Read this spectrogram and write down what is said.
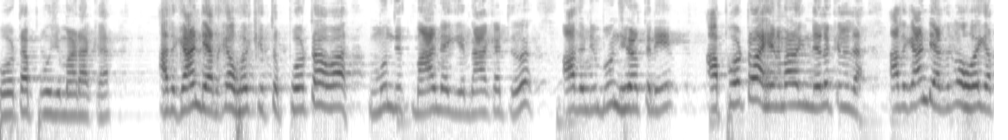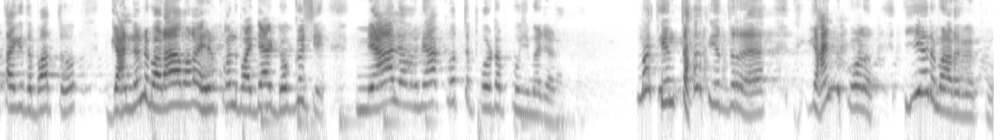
ಫೋಟೋ ಪೂಜೆ ಮಾಡಾಕ. ಅದು ಗಂಡ ಅದಕ್ಕೆ ಹೋಗಿತ್ತು ಫೋಟೋ ಮುಂದಿತ್ತು ಮಾಡಿನಾಗಿ ನಾಲ್ಕು ಅದು ನಿಮ್ಮ ಮುಂದೆ ಹೇಳ್ತೀನಿ. ಆ ಫೋಟೋ ಹೆಣ್ಮಾಳಿಗೆ ನಿಲುಕಲಿಲ್ಲ. ಅದು ಗಂಡ ಎದ್ಕೋ ಹೋಗಿ ಎತ್ತಾಗಿದ್ದ ಬತ್ತು ಗಂಡನ ಬಡ ಬಡ ಹಿಡ್ಕೊಂಡು ಬಡ್ಡಿಯಾಗಿ ಡೊಗ್ಗಿಸಿ ಮ್ಯಾಲೆ ಅದ್ರ ಮ್ಯಾಗ ಕೂತು ಫೋಟೋ ಪೂಜೆ ಮಾಡ್ಯಾಳ. ಮತ್ತು ಇಂಥವ್ರು ಇದ್ರೆ ಗಂಡುಗಳು ಏನು ಮಾಡಬೇಕು?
